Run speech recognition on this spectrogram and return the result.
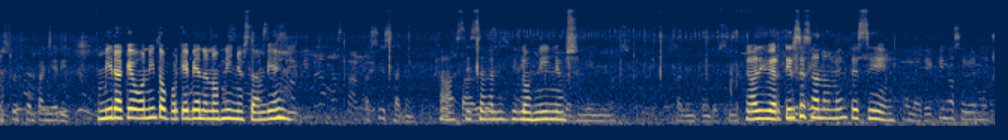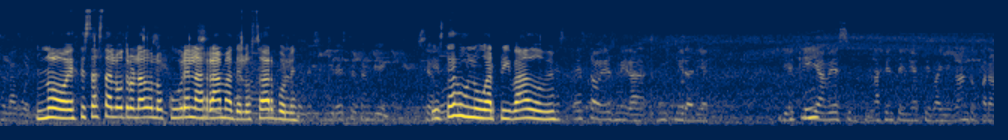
eso es compañerito. Mira qué bonito porque vienen los niños también. Sí, así salen. Así salen y los niños. Los niños salen con los hijos. A divertirse sanamente, sí. Bueno, de aquí no se ve mucho la huerta. No, es que está hasta el otro lado, lo cubren las ramas de los árboles. Mira, este también. Este es un lugar privado. Esto es, mira, mira, de aquí, de aquí ya ves la gente ya que va llegando para,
